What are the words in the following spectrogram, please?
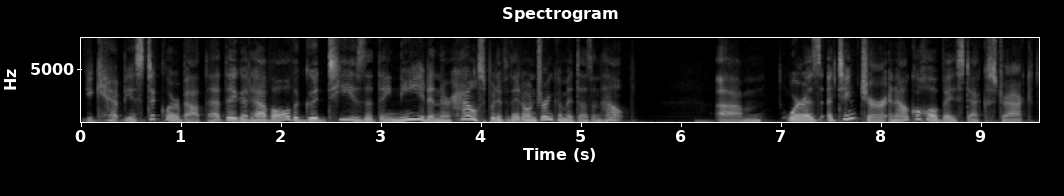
you can't be a stickler about that. They could have all the good teas that they need in their house, but if they don't drink them, it doesn't help. Mm. Um, Whereas a tincture, an alcohol based extract,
